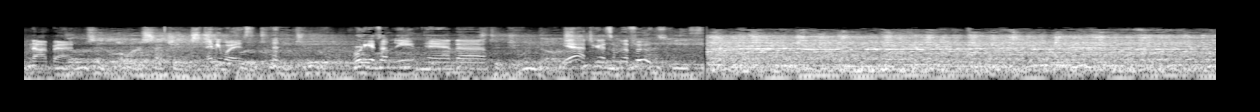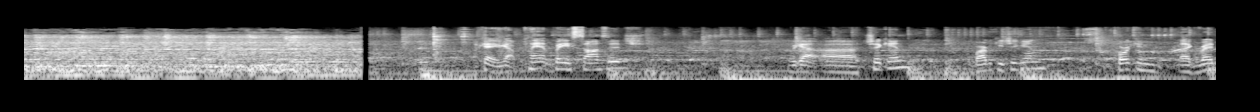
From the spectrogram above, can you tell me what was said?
away from the facility. not bad. Those in lower sections two Anyways, We're gonna get something to eat and uh, to join those yeah, check out some of the foods. Okay, we got plant-based sausage. We got uh, chicken, barbecue chicken, pork and like red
